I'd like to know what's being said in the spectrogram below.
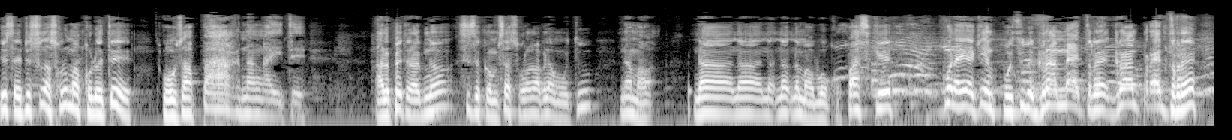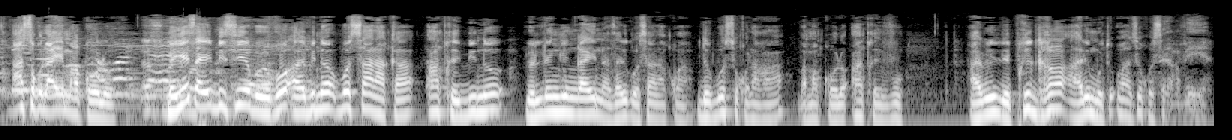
yesu alobi so nasokoli makolo te oza part na ngai te alors petro alobi no si c'est comme ça sokolanga mpe na motu na na, na, na, na, na maboko parce que mpo na ye yaki impossible grand maître grand prêtre asokola ye makolo mais yesu ayebisi ye boye ko alobi no bosalaka entre bino lolenge ngai nazali kosala kwa de bosokolaka bamakolo entre vous alobi le plus grand azali moto oyo aza koservir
